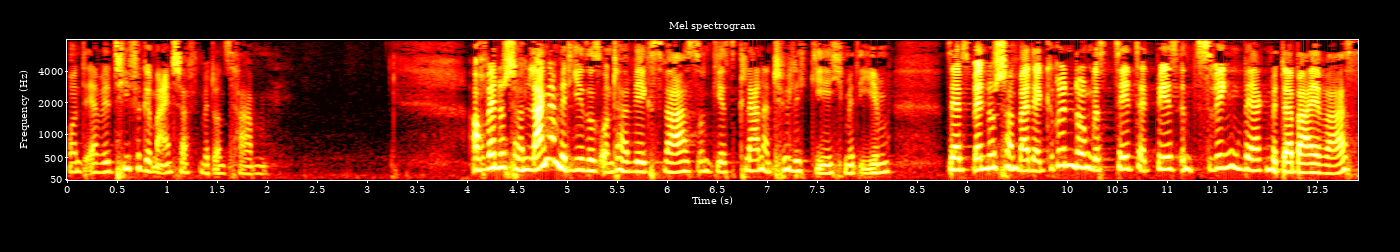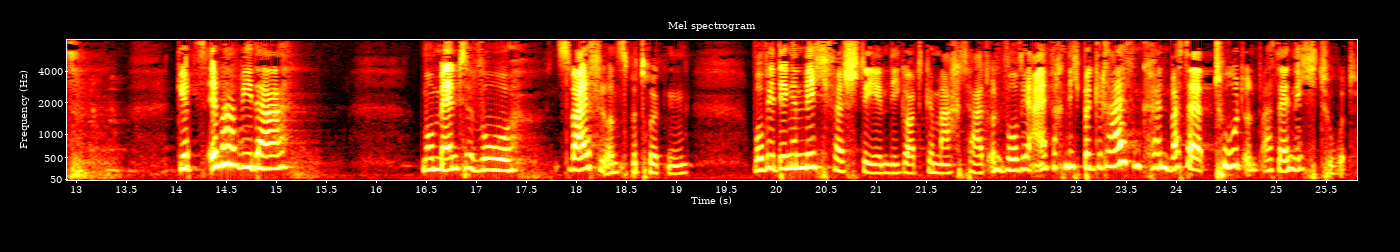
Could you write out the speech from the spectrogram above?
und er will tiefe Gemeinschaft mit uns haben. Auch wenn du schon lange mit Jesus unterwegs warst und dir ist klar, natürlich gehe ich mit ihm. Selbst wenn du schon bei der Gründung des CZBs in Zwingenberg mit dabei warst, gibt's immer wieder Momente, wo Zweifel uns bedrücken, wo wir Dinge nicht verstehen, die Gott gemacht hat und wo wir einfach nicht begreifen können, was er tut und was er nicht tut.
